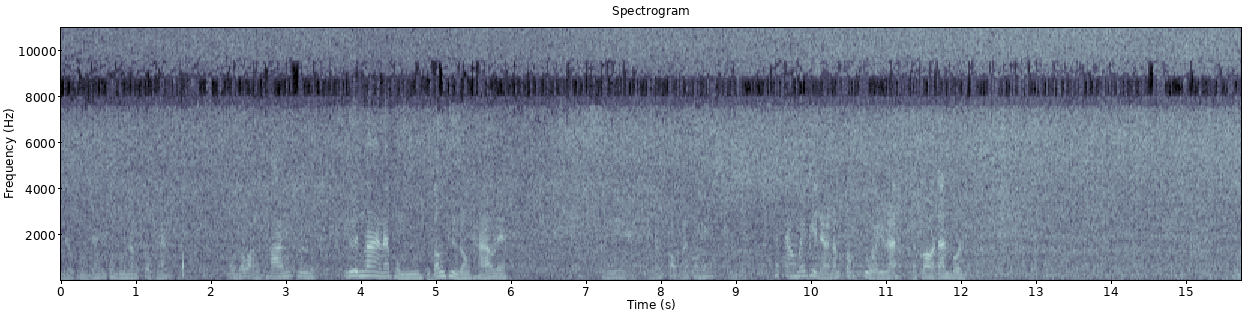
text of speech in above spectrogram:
เดี๋ยวผมจะให้ทุกคนดูน้ำตกนะโอ้ระหว่างทางนี่คือลื่นมากนะ ผมต้องถือรองเท้าเลยนี่ ตกนะตรงนี้ ถ้าจำไม่ผิดอะน้ำตกสวยอยู่นะ แล้วก็ด้านบนทำไม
